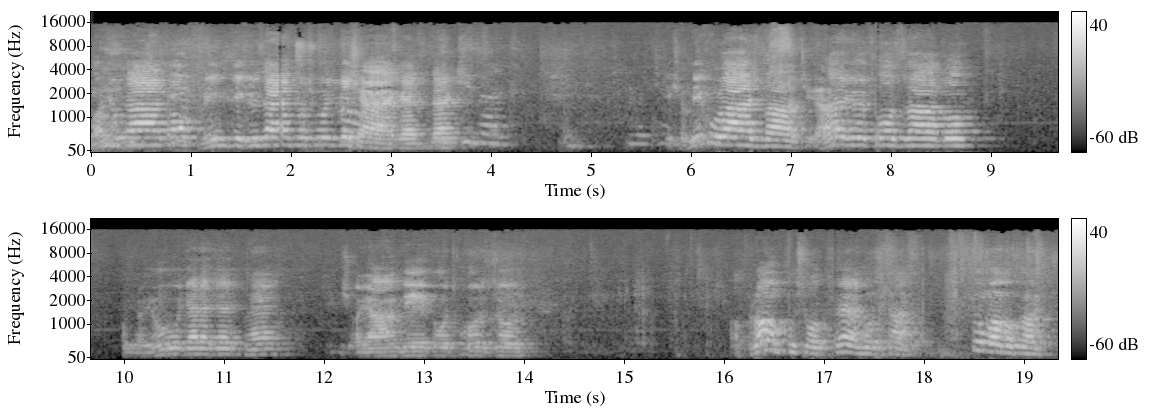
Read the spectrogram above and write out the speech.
anyukátok mindig üzenetos, hogy viselkedtek. És a Mikulás bácsi eljött hozzátok, hogy a jó gyerekeknek is ajándékot hozzon. A krampuszok felhozták a csomagokat,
